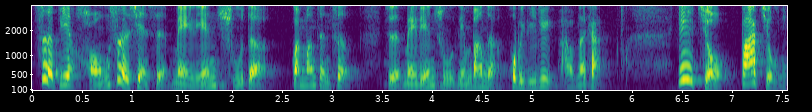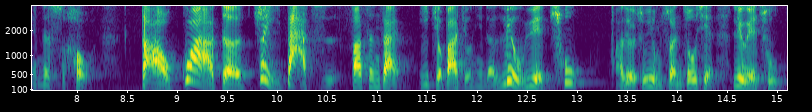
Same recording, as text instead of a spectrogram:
这边红色线是美联储的官方政策。就是美联储联邦的货币利率，好，我们来看，一九八九年的时候，倒挂的最大值发生在一九八九年的六月初啊，六月初，因为我们算周线，六月初，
